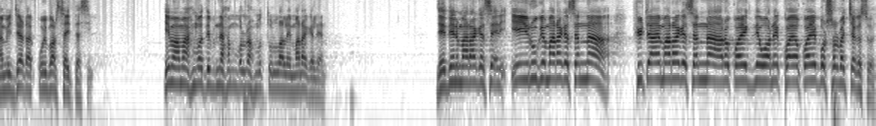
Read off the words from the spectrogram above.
আমি যেটা কইবার চাইতেছি। ইমাম আহমদ ইবনে হাম্বল রহমতুল্লাহ মারা গেলেন। যেদিন মারা গেছেন, এই রোগে মারা গেছেন না, ফিটায় মারা গেছেন না, আরও কয়েকদিন অনেক কয়েক কয়েক বছর বাচ্চা গেছেন।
